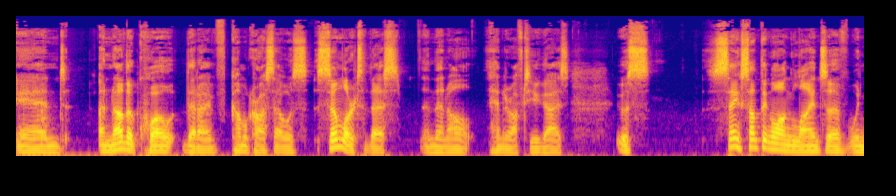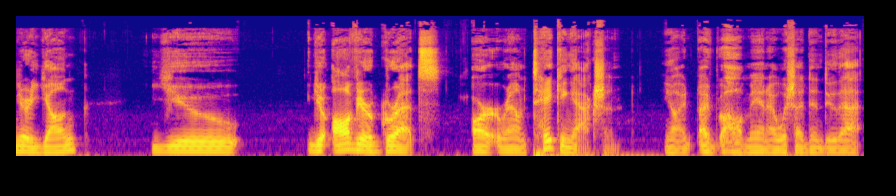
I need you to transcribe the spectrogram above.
And another quote that I've come across that was similar to this, and then I'll hand it off to you guys. It was saying something along the lines of when you're young, you your all of your regrets are around taking action. You know, I, I oh man, I wish I didn't do that.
